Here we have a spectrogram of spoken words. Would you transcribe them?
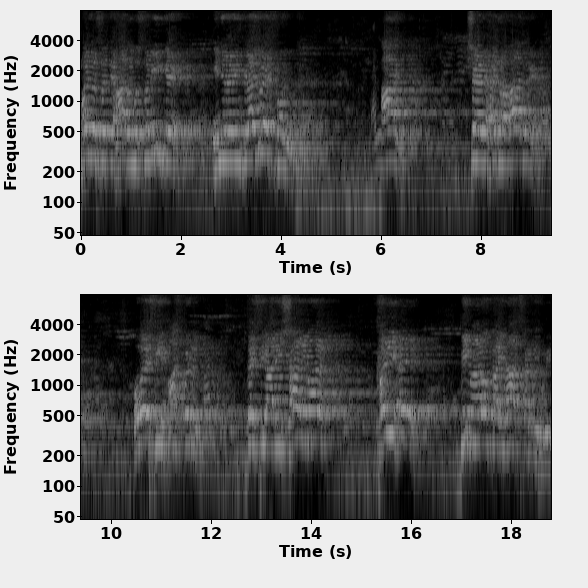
मजलिस इतिहाद मुस्लिमीन के इंजीनियरिंग ग्रेजुएट्स मौजूद हैं आज शहर हैदराबाद में ओवैसी हॉस्पिटल जैसी आलिशान इमारत खड़ी है बीमारों का इलाज करती हुई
